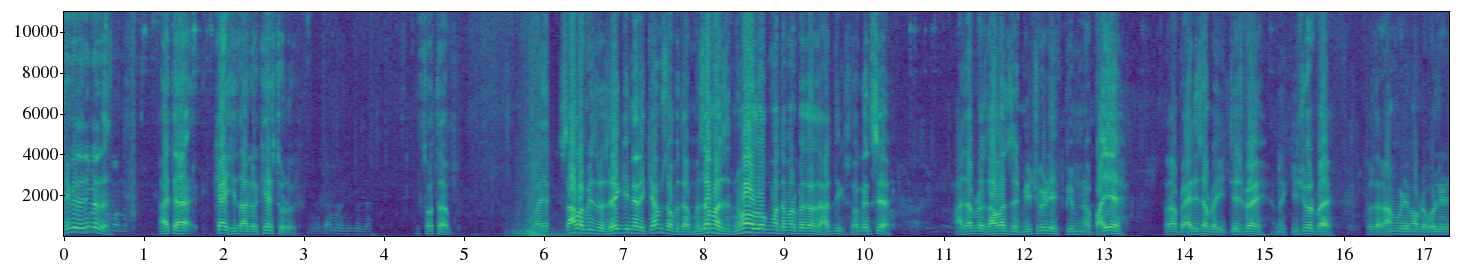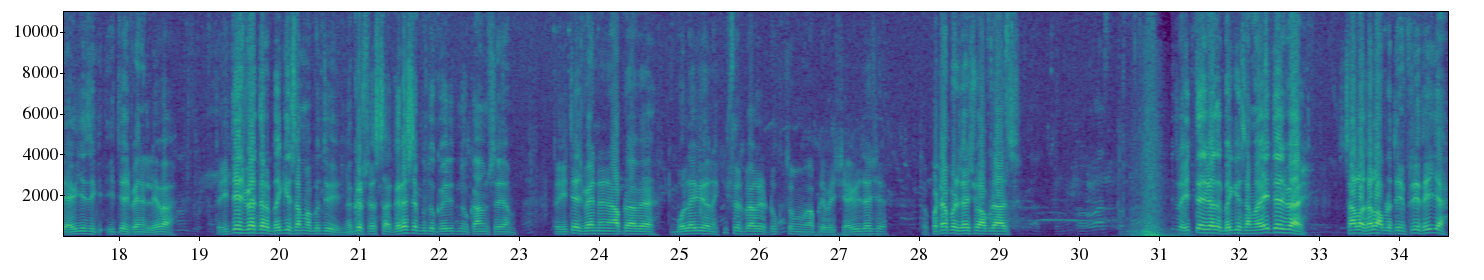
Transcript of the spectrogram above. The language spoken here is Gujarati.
નીકળી જા, નીકળી જા. હા ત્યાં છે આગળ ખેંચ થોડો જાય ભાઈ ચાલો મિત્રો જય ગિરનારી કેમ છો બધા? મજામાં જ? નવા લોકમાં તમારા બધા હાર્દિક સ્વાગત છે. આજે આપણે જવા છે મીઠવેડી ભીમના પાયે. તો આપણે હારી છે આપણે હિતેશભાઈ અને કિશોરભાઈ. તો ત્યાં રામવાડીમાં આપણે ઓલરેડી આવી જઈએ છીએ હિતેશભાઈને લેવા. તો હિતેશભાઈ અત્યારે બગીચામાં બધું નગર વ્યવસ્થા કરે છે બધું કઈ રીતનું કામ છે એમ. તો હિતેશભાઈને આપણે હવે બોલાવી અને કિશોરભાઈ આગળ ટૂંક સમય આપણે વચ્ચે આવી જાય છે તો ફટાફટ જઈશું આપણે આજ હિતેશભાઈ બગીચામાં હિતેશભાઈ ચાલો ચાલો આપણે તમે ફ્રી થઈ જાય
